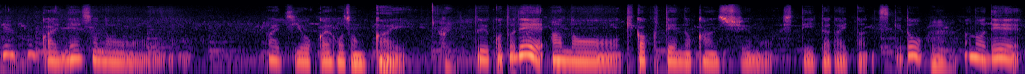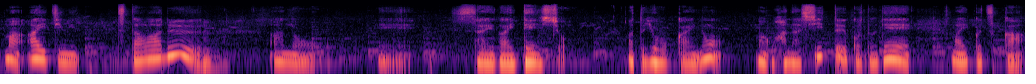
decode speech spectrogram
で今回ねその愛知妖怪保存会、ということであの企画展の監修もしていただいたんですけどうん。なので、まあ、愛知に伝わる、うん。あのえー災害伝承あと妖怪の、まあ、お話ということで、まあ、いくつか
